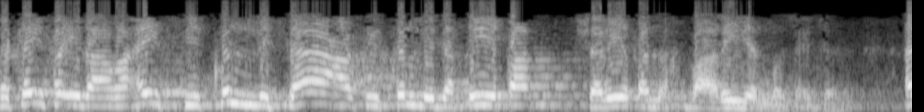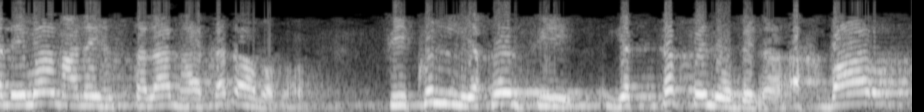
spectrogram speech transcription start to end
فكيف إذا رأيت في كل ساعة في كل دقيقة شريطا إخباريا مزعجا؟ الإمام عليه السلام هكذا وضعه. في كل يقول في يتصل بنا أخبار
